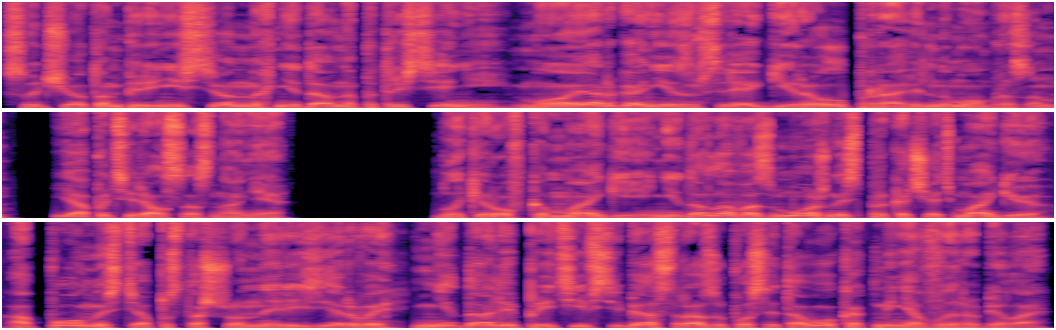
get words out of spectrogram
С учетом перенесенных недавно потрясений, мой организм среагировал правильным образом. Я потерял сознание. Блокировка магии не дала возможность прокачать магию, а полностью опустошенные резервы не дали прийти в себя сразу после того, как меня вырубило.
